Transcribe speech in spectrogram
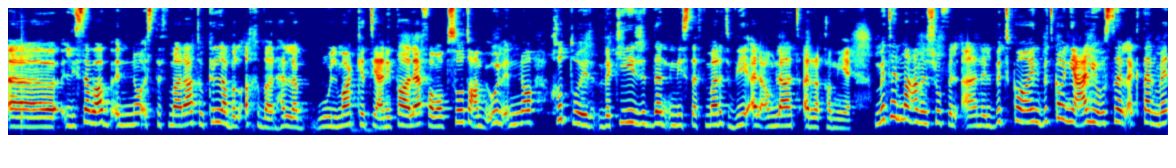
آه لسبب إنه استثماراته كلها بالأخضر هلا والماركت يعني طالع فمبسوط وعم بيقول إنه خطوة ذكية جدا إني استثمرت بالعملات الرقمية. مثل ما عم نشوف الآن البيتكوين بيتكوين يا علي وصل أكثر من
